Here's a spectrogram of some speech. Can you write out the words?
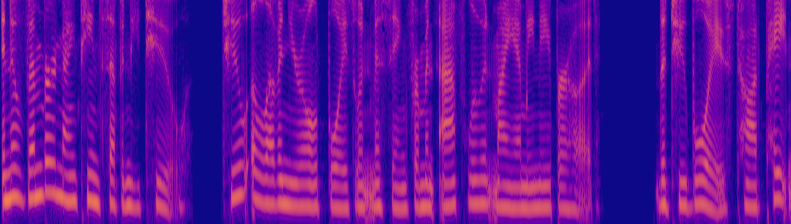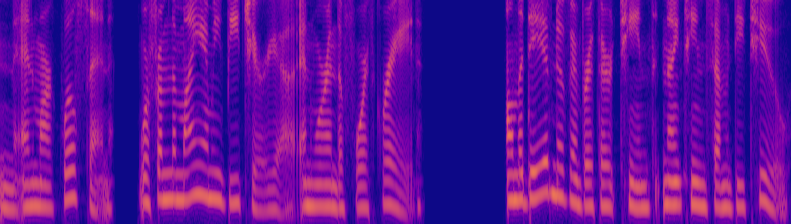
In November 1972, two 11 year old boys went missing from an affluent Miami neighborhood. The two boys, Todd Payton and Mark Wilson, were from the Miami Beach area and were in the fourth grade. On the day of November 13, 1972,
